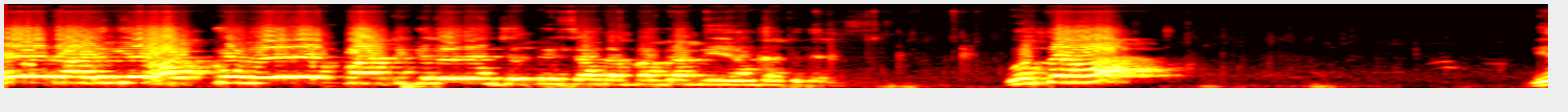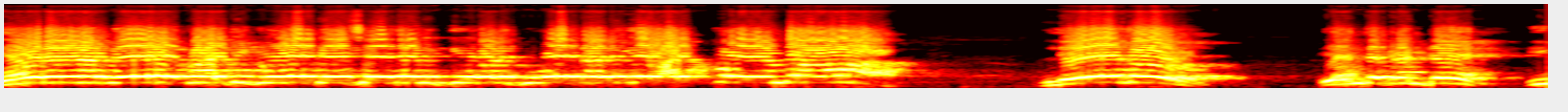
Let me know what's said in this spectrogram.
ఓటు అడిగే హక్కు వేరే పార్టీకి లేదని చెప్పి సందర్భంగా మీ అందరికీ తెలుసు. ఉందా ఎవరైనా వేరే పార్టీకి ఓటు వేసేదానికి వాళ్ళకి ఓటు అడిగే హక్కు ఉందా? లేదు. ఎందుకంటే ఈ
